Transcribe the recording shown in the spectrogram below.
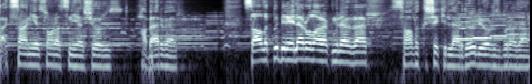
Kaç saniye sonrasını yaşıyoruz? Haber ver. Sağlıklı bireyler olarak münevver. Sağlıklı şekillerde ölüyoruz buradan.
